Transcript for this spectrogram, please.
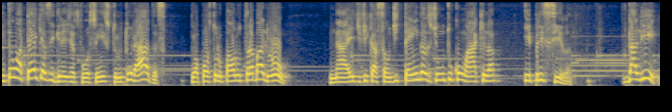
Então, até que as igrejas fossem estruturadas, o apóstolo Paulo trabalhou na edificação de tendas junto com Áquila e Priscila. Dali,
